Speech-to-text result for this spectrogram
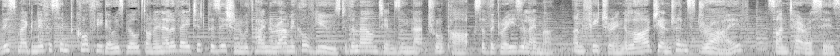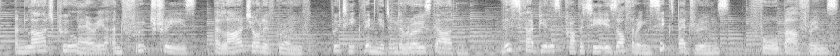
This magnificent Cortijo is built on an elevated position with panoramical views to the mountains and natural parks of the Grazalema, and featuring a large entrance drive, sun terraces, and large pool area and fruit trees, a large olive grove, boutique vineyard and a rose garden. This fabulous property is offering six bedrooms, four bathrooms,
